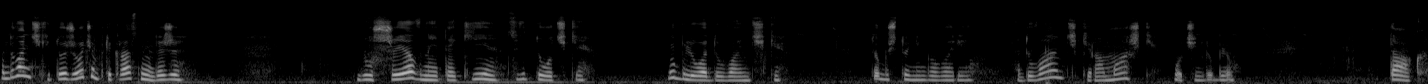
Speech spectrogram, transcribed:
Одуванчики тоже очень прекрасные, даже душевные такие цветочки. Люблю одуванчики. Кто бы что ни говорил. Одуванчики, ромашки. Очень люблю. Так,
